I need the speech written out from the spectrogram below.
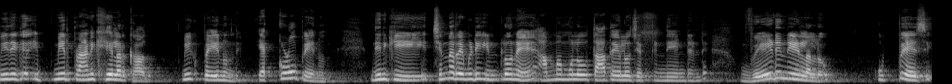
మీ దగ్గర మీరు ప్రాణిక్ హీలర్ కాదు. మీకు పెయిన్ ఉంది. ఎక్కడో పెయిన్ ఉంది. దీనికి చిన్న రెమెడీ ఇంట్లోనే అమ్మమ్మలు తాతయ్యలో చెప్పింది ఏంటంటే వేడి నీళ్ళలో ఉప్పు వేసి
